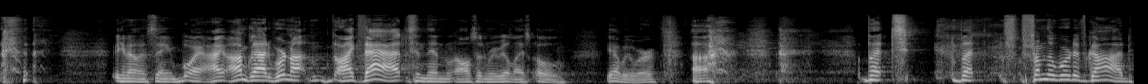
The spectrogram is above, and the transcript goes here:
you know, and saying, boy, I, am glad we're not like that. And then all of a sudden we realize, oh, yeah, we were. Uh, but, but from the Word of God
